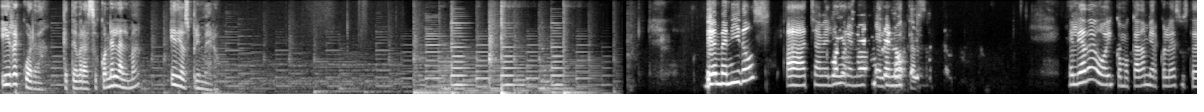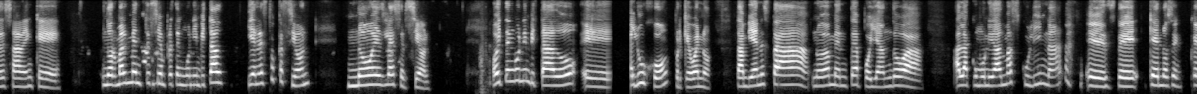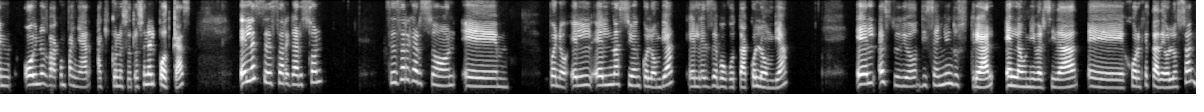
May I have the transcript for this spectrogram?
y recuerda que te abrazo con el alma y Dios primero. Bienvenidos a Chabeli Moreno, el podcast. El día de hoy, como cada miércoles, ustedes saben que normalmente siempre tengo un invitado y en esta ocasión no es la excepción. Hoy tengo un invitado eh, de lujo, porque bueno, también está nuevamente apoyando a, la comunidad masculina, este, que, nos, hoy nos va a acompañar aquí con nosotros en el podcast. Él es César Garzón. César Garzón, em, bueno, él, nació en Colombia, él es de Bogotá, Colombia. Él estudió diseño industrial en la Universidad eh, Jorge Tadeo Lozano.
